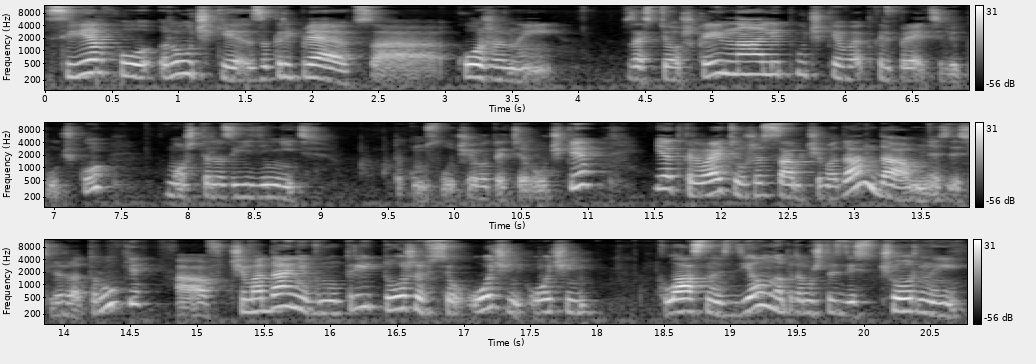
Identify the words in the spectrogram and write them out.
Сверху ручки закрепляются кожаной застежкой на липучке. Вы открепляете липучку. Можете разъединить в таком случае вот эти ручки. И открываете уже сам чемодан. Да, у меня здесь лежат руки. А в чемодане внутри тоже все очень-очень классно сделано, потому что здесь черный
